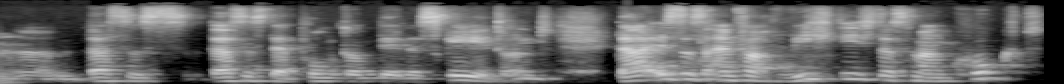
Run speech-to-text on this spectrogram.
Ja. Ähm, das, ist, das ist der Punkt, um den es geht. Und da ist es einfach wichtig, dass man guckt,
